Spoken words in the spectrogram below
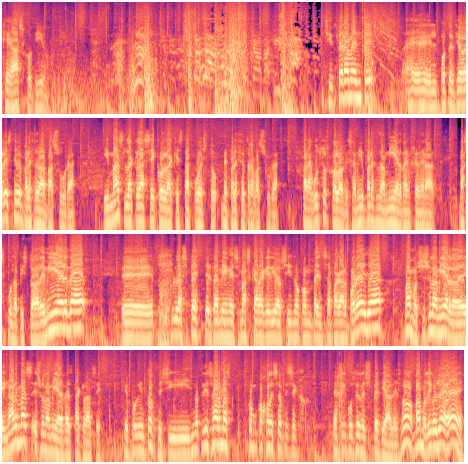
Qué asco, tío. Sinceramente, eh, el potenciador este me parece una basura. Y más la clase con la que está puesto, me parece otra basura. Para gustos colores, a mí me parece una mierda en general. Vas con una pistola de mierda. eh, la Spectre también es más cara que Dios y no compensa pagar por ella. Vamos, es una mierda. En armas es una mierda esta clase. Eh, porque entonces, si no tienes armas, ¿cómo cojones haces ej- ejecuciones especiales? No, vamos, digo yo, eh.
